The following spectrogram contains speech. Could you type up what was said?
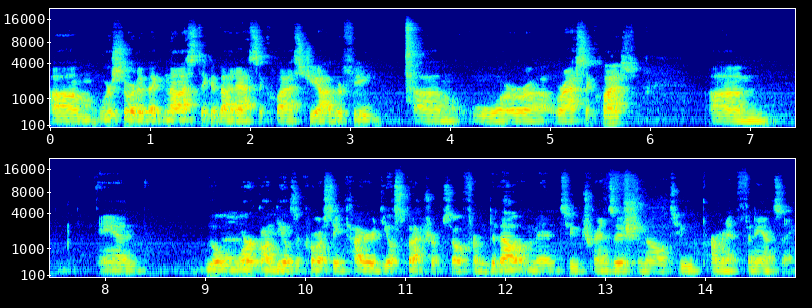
Um, we're sort of agnostic about asset class geography um, or, uh, or asset class. Um, and we'll work on deals across the entire deal spectrum, so from development to transitional to permanent financing.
